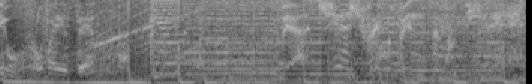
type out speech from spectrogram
Europa FM Pe aceeași frecvență cu tine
